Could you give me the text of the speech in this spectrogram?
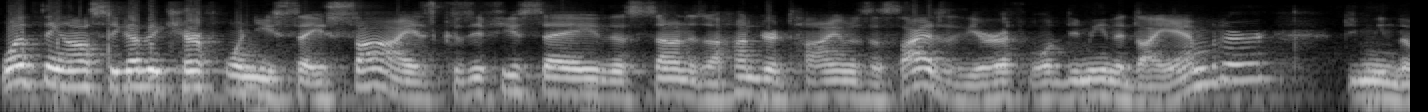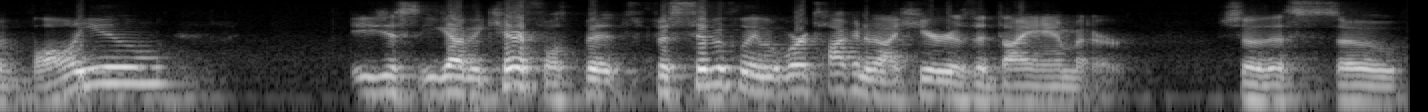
one thing also you got to be careful when you say size because if you say the sun is 100 times the size of the earth, well do you mean the diameter? Do you mean the volume? You just you got to be careful, but specifically what we're talking about here is the diameter. So this so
